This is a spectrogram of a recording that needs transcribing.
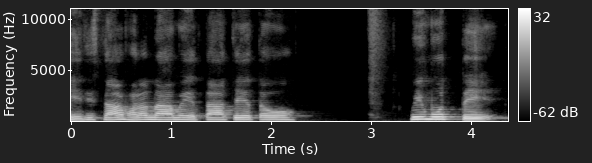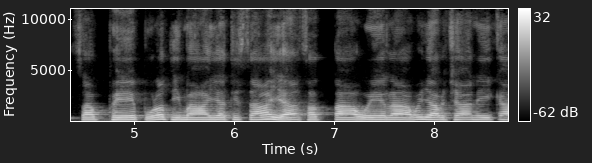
หิทิสาภรนาเมตตาเจโต วิมุตติ สัพเพปุรติมายาติสายะสัตตาเวราวยาปชานีคา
